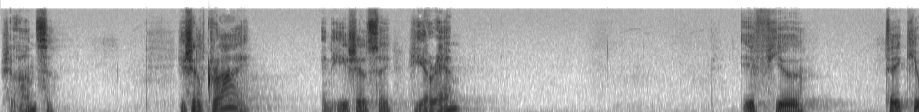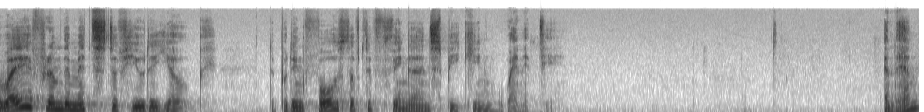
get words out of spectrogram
shall answer. You shall cry, and he shall say, Here I am. If you take away from the midst of you the yoke, the putting forth of the finger and speaking vanity. And then,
